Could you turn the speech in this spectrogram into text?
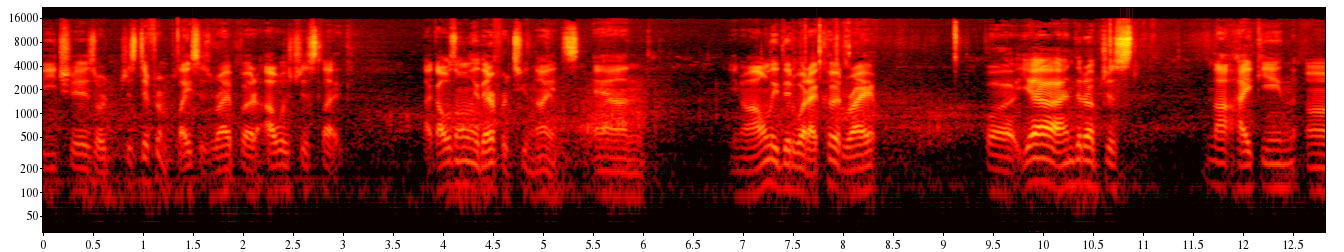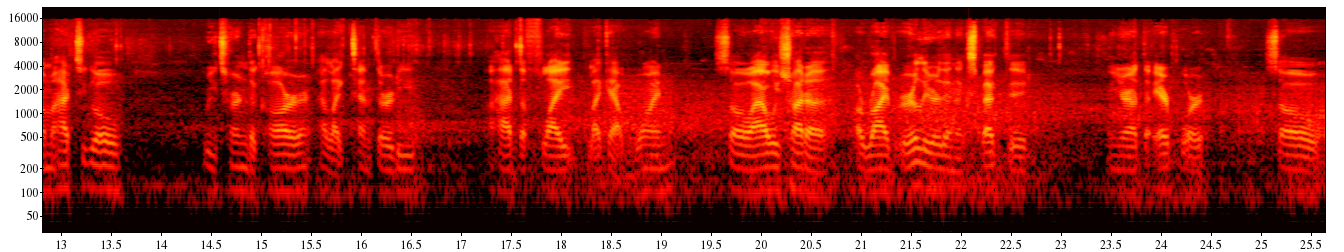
beaches or just different places, right? But I was just like, like I was only there for two nights, and you know I only did what I could, right? But yeah, I ended up just not hiking. Um, I had to go return the car at like 10:30. I had the flight like at one so I always try to arrive earlier than expected when you're at the airport. So,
